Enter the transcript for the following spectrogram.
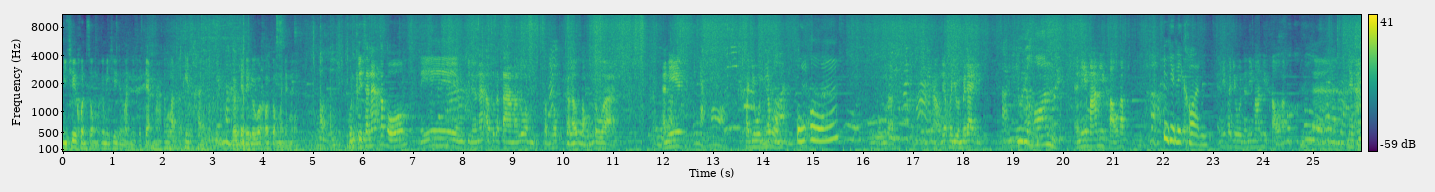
มีชื่อคนส่งแล้วก็มีชื่อจังหวัดนี่จะแจ่มมากจังหวัดประเทศไทยเราจะได้รู้ว่าเขาส่งมาจากไหนคุณกิษณะครับผม นี่คุณกิษณะเอาตุ๊กตามาร่วมสมทบกับเราสองตัว อันนี้ไม่อยากนอก พยูนครับผมอุ๋งอุ๋งอ้าวเรียกพยูนไม่ได้อีกยูนิคอร์นอันนี้ม้ามีเขาครับ ยูนิคอร์นอันนี้พยูน อันนี้ม้ามีเขาครับเออเนี่ยชื่อ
